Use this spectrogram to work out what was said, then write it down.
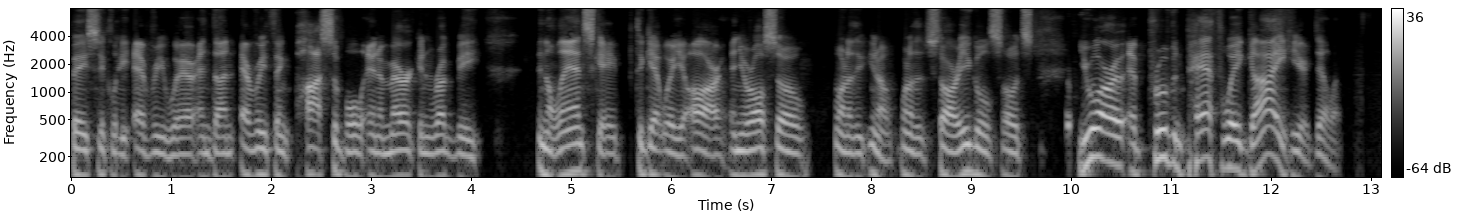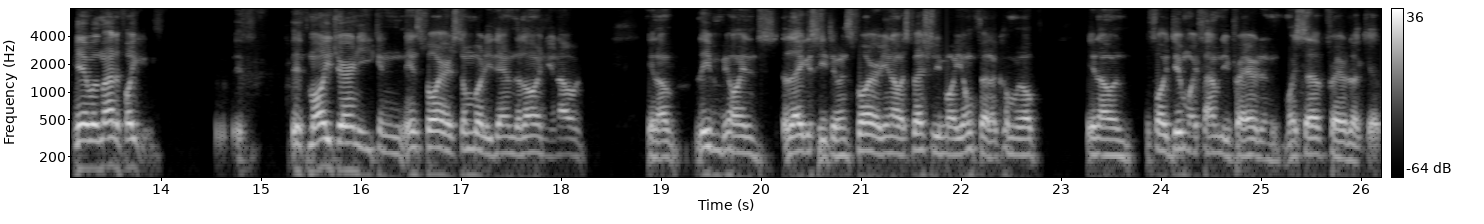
basically everywhere and done everything possible in American rugby in the landscape to get where you are, and you're also one of the you know one of the star eagles. So it's you are a proven pathway guy here, Dylan. Yeah, well, man, if I if if my journey can inspire somebody down the line, you know, you know, leaving behind a legacy to inspire, you know, especially my young fella coming up, you know, and if I do my family proud and myself proud, like it,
